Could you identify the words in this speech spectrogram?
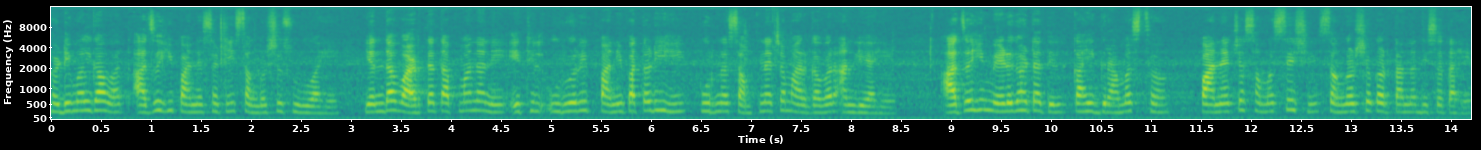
खडीमल गावात आजही पाण्यासाठी संघर्ष सुरू आहे. यंदा वाढत्या तापमानाने येथील उर्वरित पाणी पातळीही पूर्ण संपण्याच्या मार्गावर आणली आहे. आजही मेळघाटातील काही ग्रामस्थ पाण्याच्या समस्येशी संघर्ष करताना दिसत आहे.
